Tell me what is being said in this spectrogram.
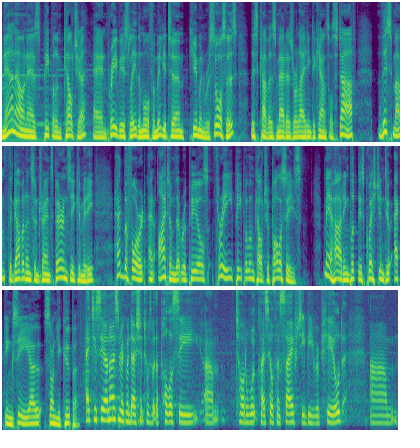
Now known as People and Culture, and previously the more familiar term Human Resources, this covers matters relating to Council staff. This month, the Governance and Transparency Committee had before it an item that repeals three People and Culture policies. Mayor Harding put this question to Acting CEO Sonia Cooper. Actually, see, I know in recommendation it talks about the policy um, Workplace Health and Safety be repealed um,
